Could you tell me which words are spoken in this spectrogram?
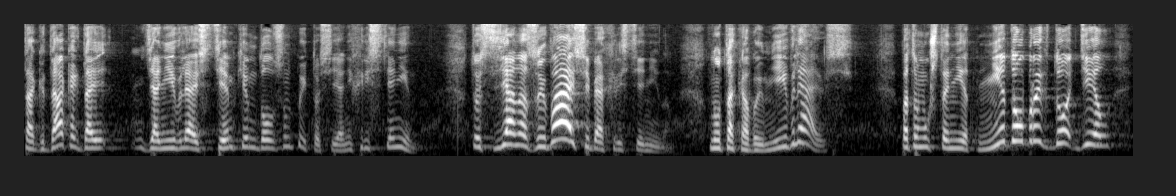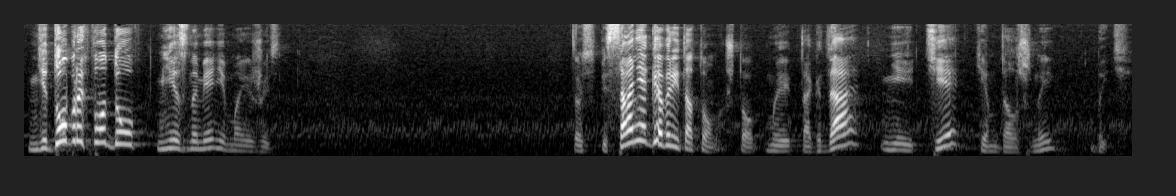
тогда, когда я не являюсь тем, кем должен быть. То есть я не христианин. То есть я называю себя христианином, но таковым не являюсь. Потому что нет ни добрых дел, ни добрых плодов, ни знамений в моей жизни. То есть Писание говорит о том, что мы тогда не те, кем должны быть.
